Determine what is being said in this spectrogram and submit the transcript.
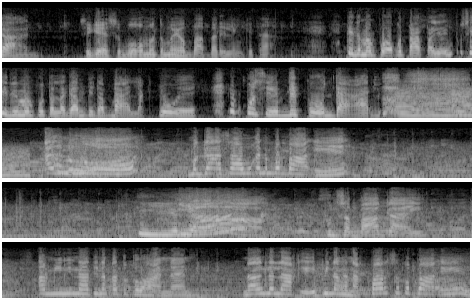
Dad, Sige, subukan mo tumayo, babariling kita. hindi naman po ako tatayo. Imposible man po talaga ang binabalak nyo eh. Imposible po, Dad. Ano? Mag-aasawa ka ng babae? Yeah. Kung sa bagay, aminin natin ang katotohanan na ang lalaki ay pinanganak para sa babae.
